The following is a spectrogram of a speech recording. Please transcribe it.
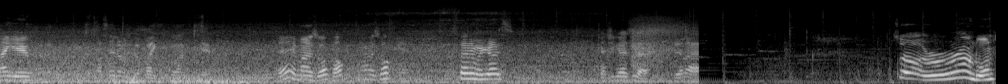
Thank you. I said I was going to make it one kit. Hey, might as well, pal. Might as well. So anyway, guys, catch you guys there. See you later. So round one,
